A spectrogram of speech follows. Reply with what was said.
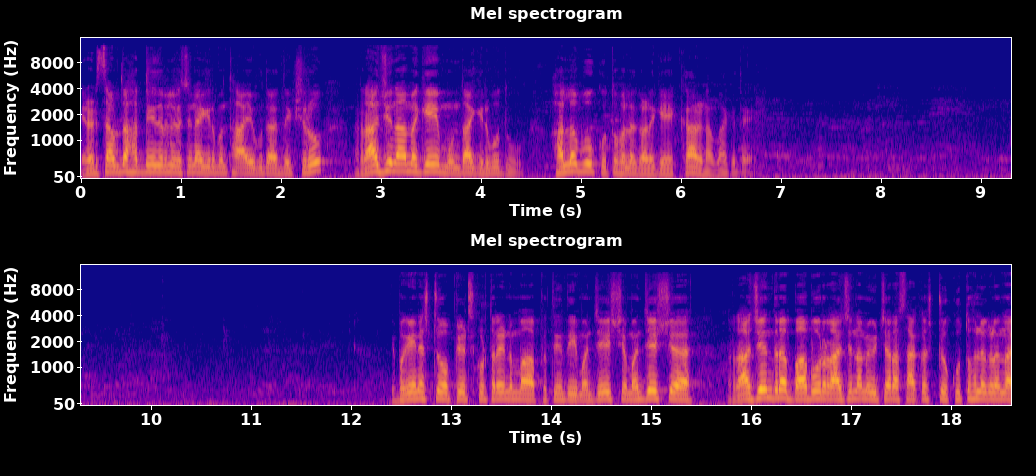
ಎರಡ್ ಸಾವಿರದ ಹದಿನೈದರಲ್ಲಿ ರಚನೆಯಾಗಿರುವಂತಹ ಆಯೋಗದ ಅಧ್ಯಕ್ಷರು ರಾಜೀನಾಮೆಗೆ ಮುಂದಾಗಿರುವುದು ಹಲವು ಕುತೂಹಲಗಳಿಗೆ ಕಾರಣವಾಗಿದೆ. ಈ ಬಗ್ಗೆ ಇನ್ನಷ್ಟು ಅಪ್ಡೇಟ್ಸ್ ಕೊಡ್ತಾರೆ ನಮ್ಮ ಪ್ರತಿನಿಧಿ ಮಂಜೇಶ್. ಮಂಜೇಶ್, ರಾಜೇಂದ್ರ ಬಾಬು ಅವರ ರಾಜೀನಾಮೆ ವಿಚಾರ ಸಾಕಷ್ಟು ಕುತೂಹಲಗಳನ್ನ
